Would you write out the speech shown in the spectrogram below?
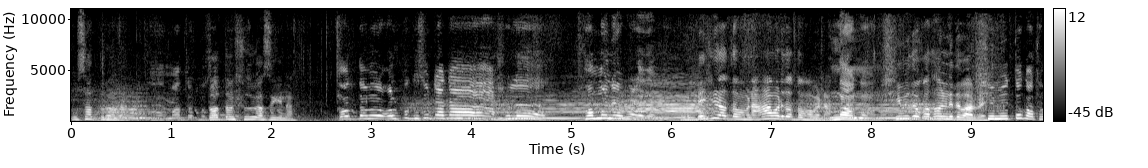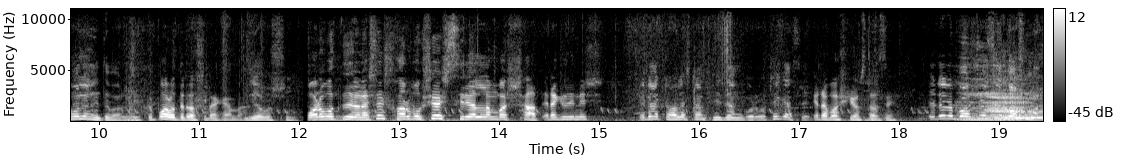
পঁচাত্তর হাজার। হ্যাঁ মাত্র দরদাম সুযোগ আছে কিনা? অল্প কিছু টাকা আসলে সম্মানীয় যাবে। বেশি দরদাম হবে না আমার দরদাম হবে না। না না সীমিত কথা বলে নিতে পারবে। সীমিত কথা বলে নিতে পারবে। তো পরবর্তী দর্শক দেখে আমরা। জি অবশ্যই। পরবর্তী আসছে সর্বশেষ সিরিয়াল নাম্বার সাত। এটা কি জিনিস? এটা একটা হলিস্টান ফিজিয়ান করব ঠিক আছে? এটা বয়স কি অবস্থা আছে? এটার বয়স হচ্ছে দশ মাস।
